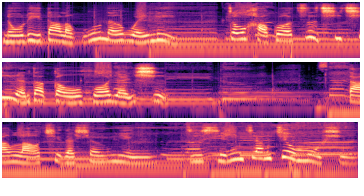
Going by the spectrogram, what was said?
努力到了无能为力。总好过自欺欺人的苟活人世。当老去的生命即行将就木时，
